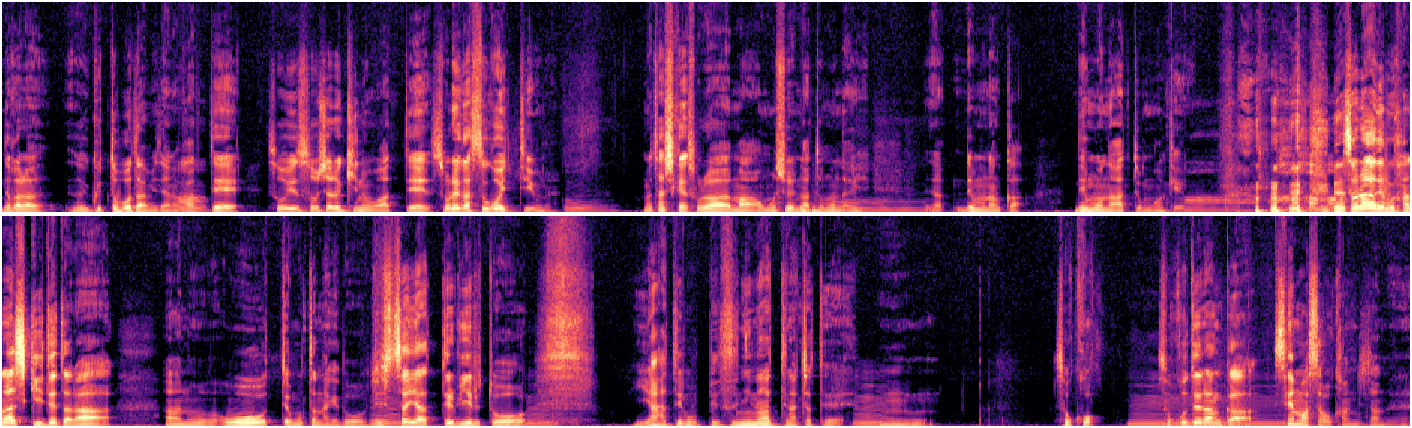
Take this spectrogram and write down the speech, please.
だからグッドボタンみたいなのがあって、そういうソーシャル機能があってそれがすごいっていうのよ、うん。まあ、確かにそれはまあ面白いなと思うんだけど、うん。でもなんかでもなって思うわけよ。それはでも話聞いてたらあのおおって思ったんだけど実際やってみると、いやでも別になってなっちゃって、ううん。んそこ。うん。そこでなんか狭さを感じたんだよね、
